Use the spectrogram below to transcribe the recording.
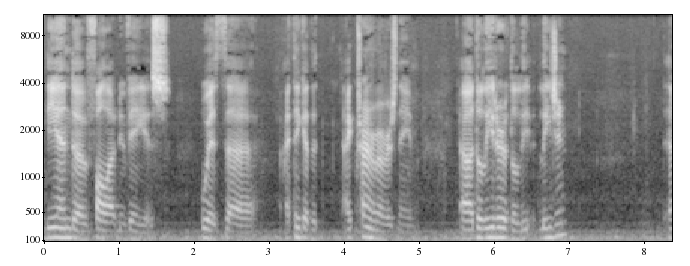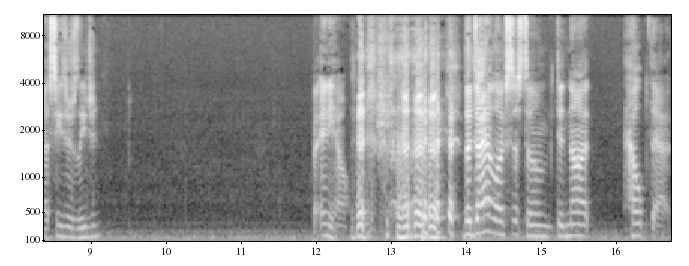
the end of fallout new vegas with uh i think at the i'm trying to remember his name uh the leader of the Le- legion uh, caesar's legion. But anyhow the dialogue system did not help that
